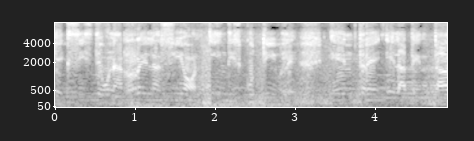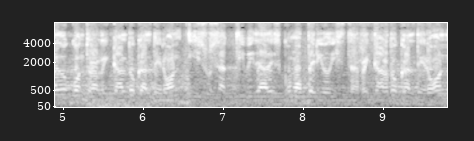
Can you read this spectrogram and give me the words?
que existe una relación indiscutible entre el atentado contra Ricardo Calderón y sus actividades como periodista. Ricardo Calderón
